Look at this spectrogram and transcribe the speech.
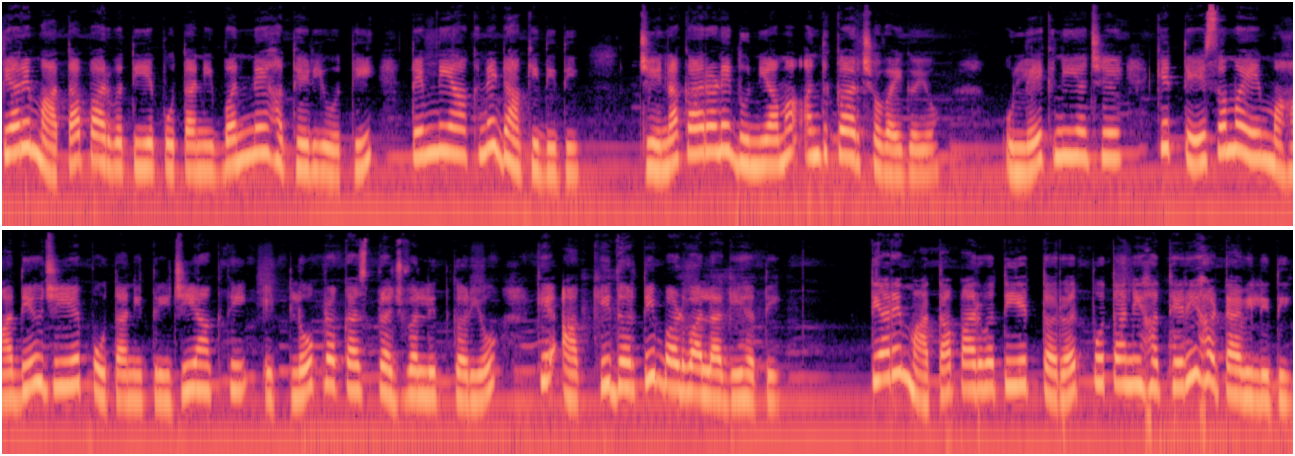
ત્યારે માતા પાર્વતીએ પોતાની બંને હથેળીઓથી તેમની આંખને ઢાંકી દીધી, જેના કારણે દુનિયામાં અંધકાર છવાઈ ગયો. ઉલ્લેખનીય છે કે તે સમયે મહાદેવજીએ પોતાની ત્રીજી આંખથી એટલો પ્રકાશ પ્રજ્વલિત કર્યો કે આખી ધરતી બળવા લાગી હતી. ત્યારે માતા પાર્વતીએ તરત પોતાની હથેળી હટાવી લીધી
